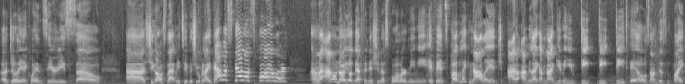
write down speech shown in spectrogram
a Julia Quinn series. So uh, she gonna slap me too because she gonna be like, that was still a spoiler. I'm like, I don't know your definition of spoiler, Mimi. If it's public knowledge, I, I mean, like, I'm not giving you deep, deep details. I'm just like,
